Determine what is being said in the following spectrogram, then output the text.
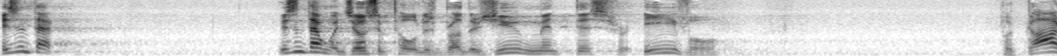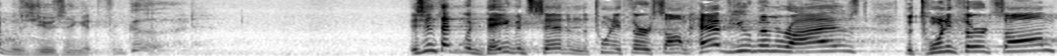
Isn't that isn't that what Joseph told his brothers? You meant this for evil, but God was using it for good. Isn't that what David said in the 23rd Psalm? Have you memorized the 23rd Psalm?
